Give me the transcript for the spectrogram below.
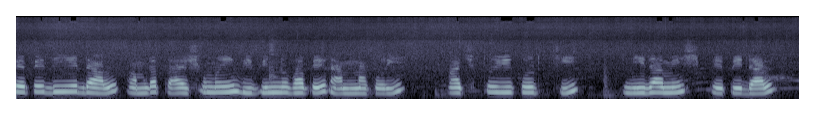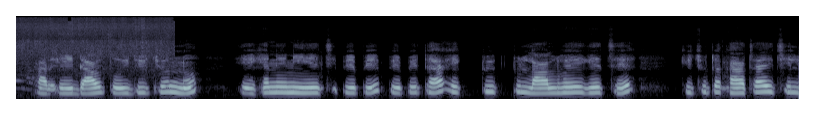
পেঁপে দিয়ে ডাল আমরা প্রায় সময়ই বিভিন্নভাবে রান্না করি। আজ তৈরি করছি, নিরামিষ পেঁপে ডাল। আর এই ডাল তৈরির জন্য এখানে নিয়েছি পেঁপে। পেঁপেটা একটু একটু লাল হয়ে গেছে, কিছুটা কাঁচাই ছিল।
